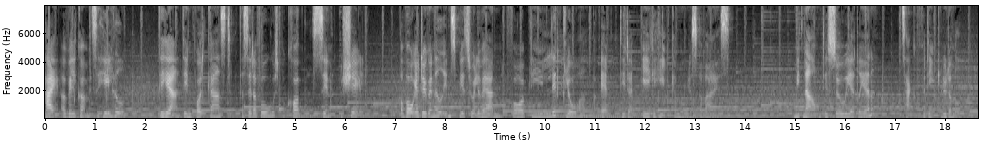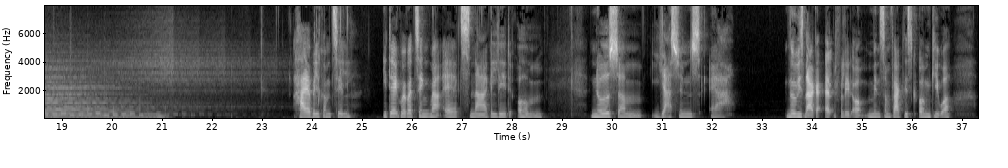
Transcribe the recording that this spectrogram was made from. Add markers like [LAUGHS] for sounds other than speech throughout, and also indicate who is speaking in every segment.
Speaker 1: Hej og velkommen til Helhed. Det her det er en podcast, der sætter fokus på krop, sind og sjæl, og hvor jeg dykker ned i den spirituelle verden for at blive lidt klogere på alt det, der ikke helt kan måles og vejes. Mit navn det er Zoe Adriana. Tak fordi du lytter med. Hej og velkommen til. I dag kunne jeg godt tænke mig at snakke lidt om noget, som jeg synes er noget, vi snakker alt for lidt om, men som faktisk omgiver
